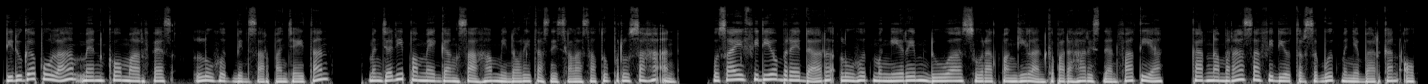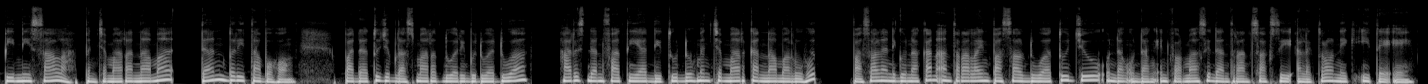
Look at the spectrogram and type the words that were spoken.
Diduga pula Menko Marves Luhut Binsar Panjaitan menjadi pemegang saham minoritas di salah satu perusahaan. Usai video beredar, Luhut mengirim dua surat panggilan kepada Haris dan Fatia karena merasa video tersebut menyebarkan opini salah, pencemaran nama, dan berita bohong. Pada 17 Maret 2022, Haris dan Fatia dituduh mencemarkan nama Luhut. Pasal yang digunakan antara lain pasal 27 Undang-Undang Informasi dan Transaksi Elektronik ITE.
